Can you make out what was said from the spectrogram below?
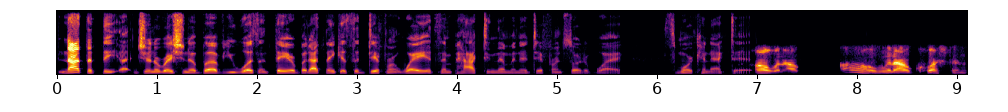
Not that the uh, generation above you wasn't there, but I think it's a different way. It's impacting them in a different sort of way. It's more connected. Oh, without oh, without question.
